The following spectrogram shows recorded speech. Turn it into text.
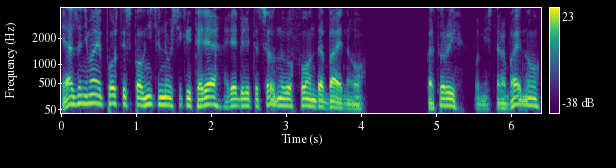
Я занимаю пост исполнительного секретаря реабилитационного фонда Байноу, в который у мистера Байноу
